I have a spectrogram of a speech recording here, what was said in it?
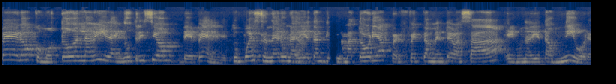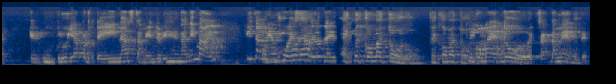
Pero como todo en la vida, en nutrición, depende. Tú puedes tener una dieta antiinflamatoria perfectamente basada en una dieta omnívora, que incluya proteínas también de origen animal, y también puedes tener una dieta... Es que coma todo, que coma todo. Que coma de todo, exactamente.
